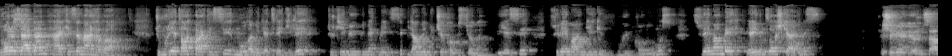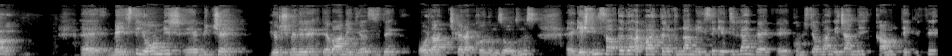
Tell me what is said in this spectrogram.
Duvar Özel'den herkese merhaba. Cumhuriyet Halk Partisi Muğla Milletvekili, Türkiye Büyük Millet Meclisi Plan ve Bütçe Komisyonu üyesi Süleyman Gilgin bugün konuğumuz. Süleyman Bey, yayınımıza hoş geldiniz. Teşekkür ediyorum, sağ olun. E, mecliste yoğun bir e, bütçe görüşmeleri devam ediyor. Siz de oradan çıkarak konuğumuz oldunuz. E, geçtiğimiz haftada AK Parti tarafından meclise getirilen ve e, komisyondan geçen bir kanun teklifi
